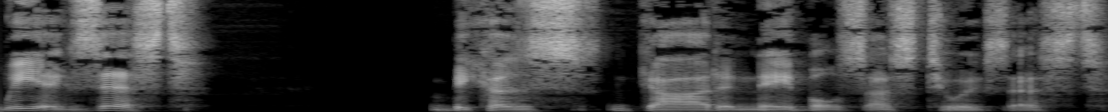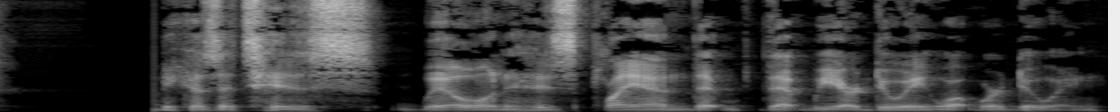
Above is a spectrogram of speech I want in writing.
We exist because God enables us to exist because it's his will and his plan that that we are doing what we're doing.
